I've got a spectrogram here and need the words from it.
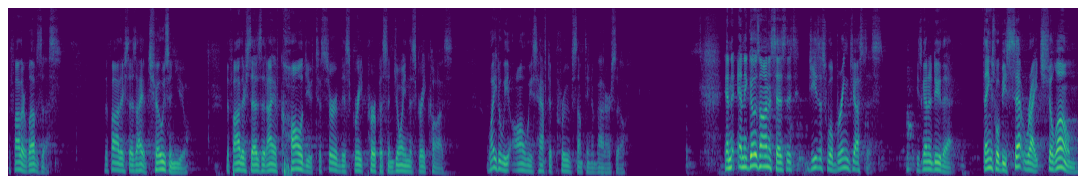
The Father loves us. The Father says, I have chosen you. The Father says that I have called you to serve this great purpose and join this great cause. Why do we always have to prove something about ourselves? And, and he goes on and says that Jesus will bring justice. He's going to do that. Things will be set right. Shalom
